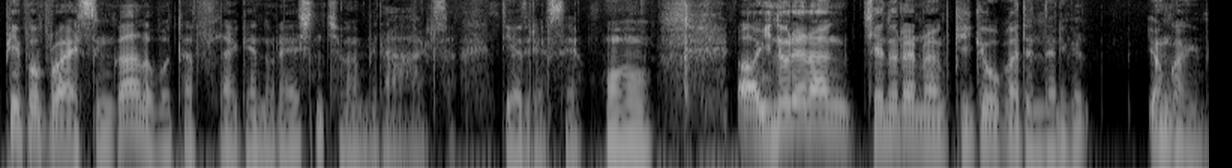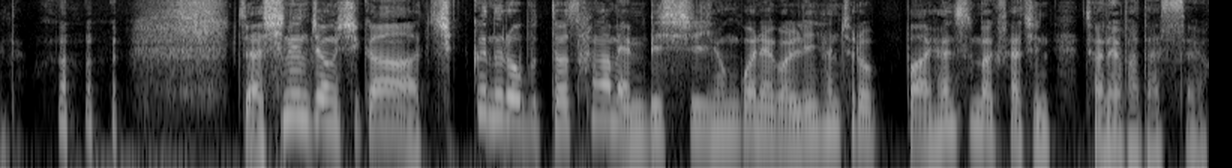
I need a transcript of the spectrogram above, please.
피보 브라이슨과 로버타 플랙의 노래 신청합니다. 그래서 띄워드렸어요. 어, 어, 이 노래랑 제 노래랑 비교가 된다는 게 영광입니다. 자, 신은정 씨가 측근으로부터 상암 MBC 현관에 걸린 현철 오빠 현수막 사진 전해 받았어요.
